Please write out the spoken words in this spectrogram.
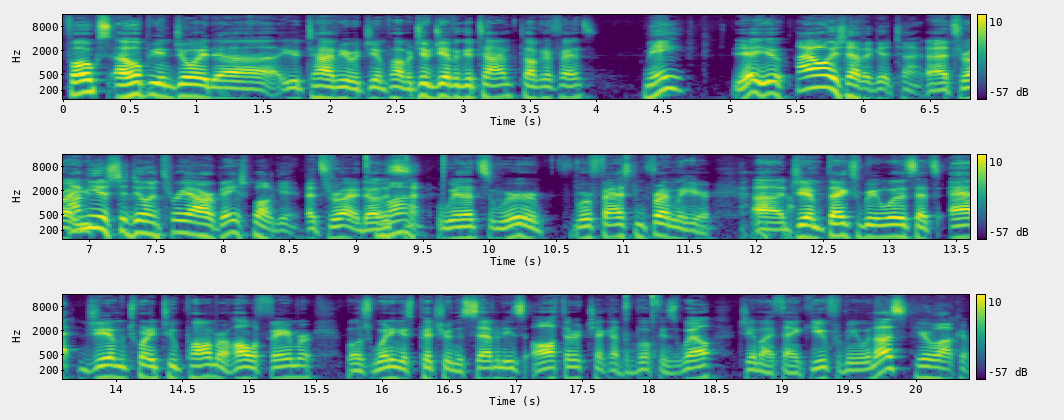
Folks, I hope you enjoyed uh, your time here with Jim Palmer. Jim, did you have a good time talking to fans? Me? Yeah, you. I always have a good time. That's right. I'm used to doing three-hour baseball games. That's right. No, Come on. We're, that's, we're, we're fast and friendly here. Uh, Jim, thanks for being with us. That's at Jim22 Palmer, Hall of Famer, most winningest pitcher in the 70s, author. Check out the book as well. Jim, I thank you for being with us. You're welcome.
